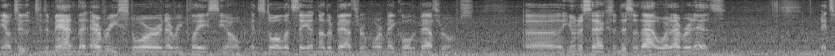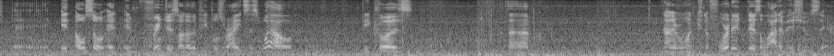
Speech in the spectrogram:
you know to to demand that every store and every place you know install let's say another bathroom or make all the bathrooms uh, unisex and this or that or whatever it is it's it also it infringes on other people's rights as well. Because um, not everyone can afford it there's a lot of issues there.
